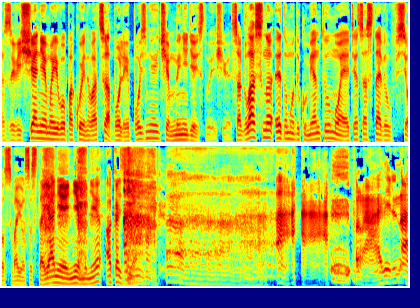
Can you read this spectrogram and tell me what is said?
завещание моего покойного отца, более позднее, чем ныне действующее. Согласно этому документу, мой отец оставил все свое состояние не мне, а казне. Правильно.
